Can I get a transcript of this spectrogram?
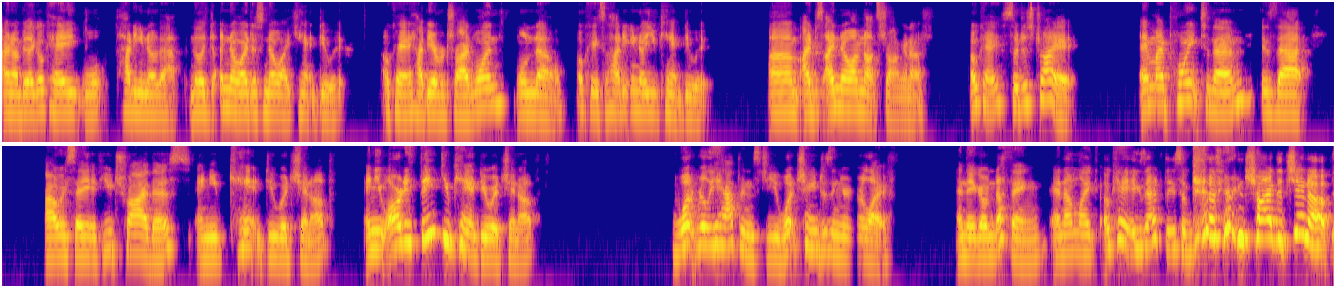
And I'll be like, okay, well, how do you know that? And they're like, no, I just know I can't do it. Okay, have you ever tried one? Well, no. Okay, so how do you know you can't do it? Um, I just I know I'm not strong enough. Okay, so just try it. And my point to them is that I always say if you try this and you can't do a chin up and you already think you can't do a chin up, what really happens to you? What changes in your life? And they go nothing. And i'm like okay exactly so get up there and try the chin up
